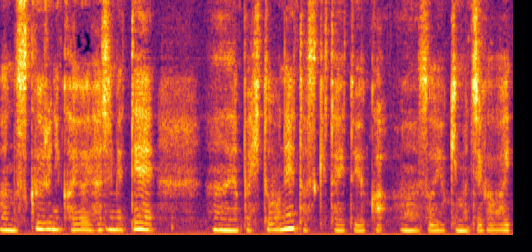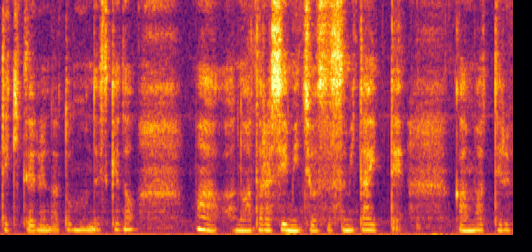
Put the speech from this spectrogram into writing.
あのスクールに通い始めて、うん、やっぱ人をね助けたいというか、うん、そういう気持ちが湧いてきてるんだと思うんですけどまああの新しい道を進みたいって頑張ってる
